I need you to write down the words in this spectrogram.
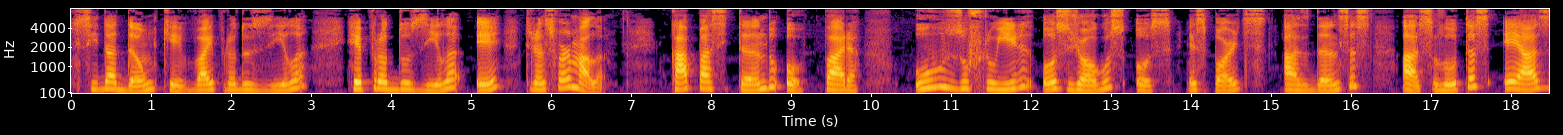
cidadão que vai produzi-la, reproduzi-la e transformá-la, capacitando-o para usufruir os jogos, os esportes, as danças, as lutas e as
